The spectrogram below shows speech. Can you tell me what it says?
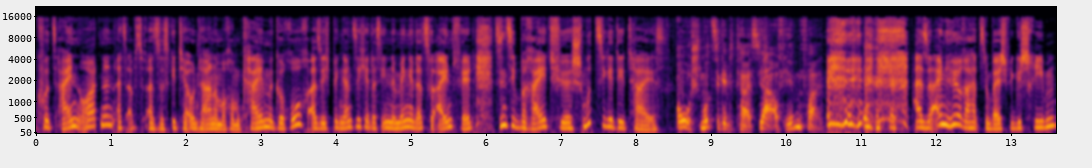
kurz einordnen. Als also es geht ja unter anderem auch um Keime, Geruch. Also ich bin ganz sicher, dass Ihnen eine Menge dazu einfällt. Sind Sie bereit für schmutzige Details? Oh, schmutzige Details. Ja, auf jeden Fall. also ein Hörer hat zum Beispiel geschrieben,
